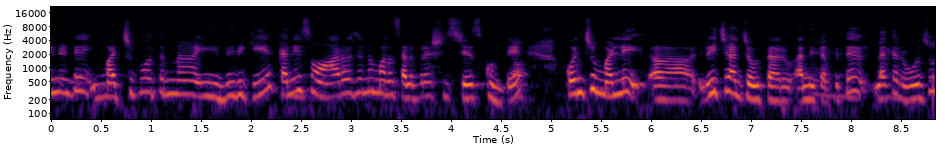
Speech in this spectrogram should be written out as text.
ఏంటంటే మర్చిపోతున్న ఈ దీనికి కనీసం ఆ రోజున మనం సెలబ్రేషన్స్ చేసుకుంటే కొంచెం మళ్ళీ రీఛార్జ్ అవుతారు అని తప్పితే లేకపోతే రోజు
